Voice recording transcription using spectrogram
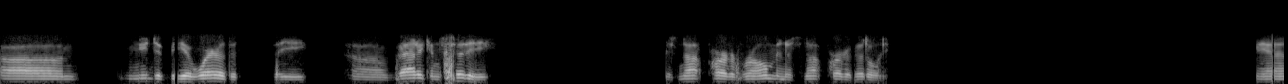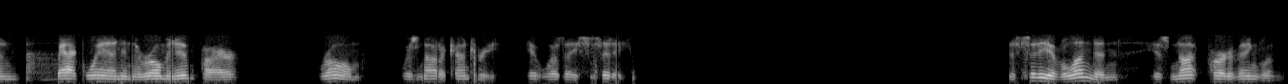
um, you need to be aware that the uh, Vatican City is not part of Rome and it's not part of Italy. And back when in the Roman Empire, Rome was not a country, it was a city. The city of London is not part of England.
